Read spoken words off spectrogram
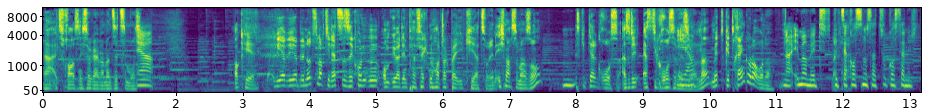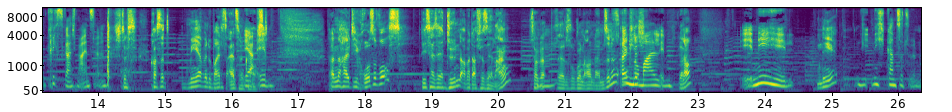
Ja, als Frau ist nicht so geil, wenn man sitzen muss. Ja. Okay, wir, wir benutzen noch die letzten Sekunden, um über den perfekten Hotdog bei Ikea zu reden. Ich mach's immer so. Es gibt ja große, also die, erst die große Version, Ja. ne? Mit Getränk oder ohne? Na, immer mit. Gibt's ja kostenlos dazu, kostet ja nicht. Kriegst gar nicht mehr einzeln. Stimmt. Kostet mehr, wenn du beides einzeln Ja, kaufst. eben. Dann halt die große Wurst. Die ist ja sehr dünn, aber dafür sehr lang. Ist ja, ist ja so genau in deinem Sinne eigentlich. Normal eben. Genau. Eh, Nee, Nee, nicht ganz so dünn.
